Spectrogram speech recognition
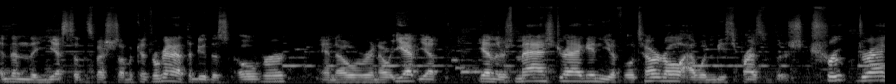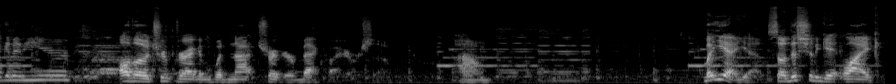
and then the yes to the special summon because we're going to have to do this over and over and over. Yep yep. Yeah there's Masked Dragon ufo turtle. I wouldn't be surprised if there's troop dragon in here. Although troop dragon would not trigger backfire so um but yeah yeah. So this should get like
